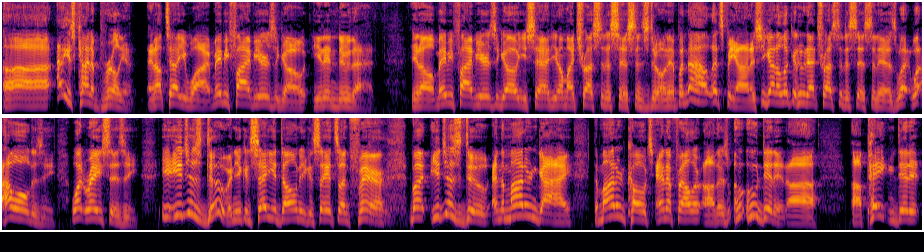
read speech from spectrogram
Uh, I think it's kind of brilliant, and I'll tell you why. Maybe five years ago, you didn't do that. You know, maybe five years ago you said, you know, my trusted assistant's doing it. But now, let's be honest, you got to look at who that trusted assistant is. What, what, how old is he? What race is he? You, you, just do. And you can say you don't, you can say it's unfair, but you just do. And the modern guy, the modern coach, NFL or others, who, who did it? Uh, uh, Peyton did it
